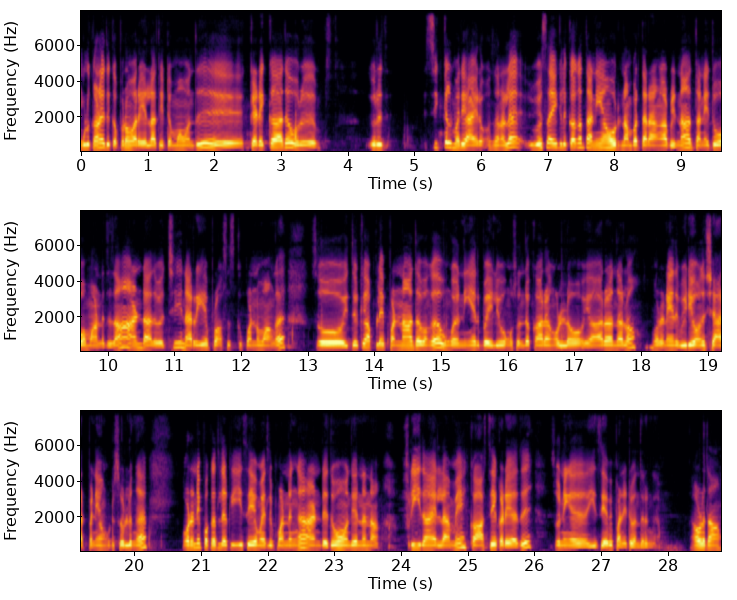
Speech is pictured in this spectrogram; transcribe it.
உங்களுக்கான இதுக்கப்புறம் வர எல்லா திட்டமும் வந்து கிடைக்காத ஒரு ஒரு சிக்கல் மாதிரி ஆயிரும். அதனால் விவசாயிகளுக்காக தனியாக ஒரு நம்பர் தராங்க அப்படின்னா அது தனித்துவமானது தான். அண்ட் அதை வச்சு நிறைய ப்ராசஸ்க்கு பண்ணுவாங்க. ஸோ இதுக்கு அப்ளை பண்ணாதவங்க உங்கள் நியர்பைலையோ உங்கள் சொந்தக்காரங்களோ யாராக இருந்தாலும் உடனே அந்த வீடியோ வந்து ஷேர் பண்ணி அவங்ககிட்ட சொல்லுங்கள் உடனே பக்கத்தில் இருக்க இசேவை மையத்தில் பண்ணுங்கள் அண்ட் இதுவும் வந்து என்னென்னா ஃப்ரீ தான் எல்லாமே. காசே கிடையாது. ஸோ நீங்கள் ஈஸியாகவே பண்ணிட்டு வந்துடுங்க அவ்வளோதான்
